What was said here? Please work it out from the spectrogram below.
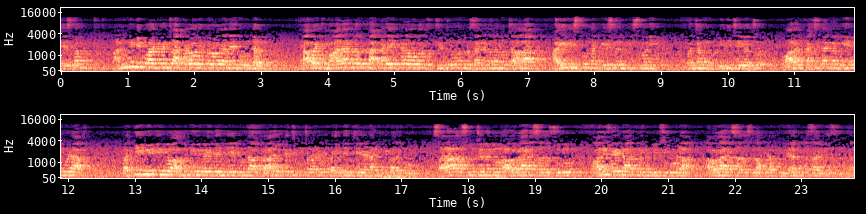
చేస్తాం. అన్ని డిపార్ట్మెంట్లు అక్కడో ఇక్కడో అనేది ఉండదు. కాబట్టి మా దాంట్లో కూడా అక్కడ ఇక్కడ ఒక సంఘటనలు చాలా ఐడిస్తున్న కేసులను తీసుకొని కొంచెం ఇది చేయొచ్చు. వాళ్ళని ఖచ్చితంగా మేము కూడా ప్రతి మీటింగ్లో అభివృద్ధి వైద్యం చేయకుండా ప్రాథమిక చికిత్స వరకు వైద్యం చేయడానికి వాళ్ళకు సలహా సూచనలు అవగాహన సదస్సులు క్వాలిఫైడ్ డాక్టర్ల నుంచి కూడా అవగాహన సదస్సులు అప్పుడప్పుడు నెలకు ఒకసారి చేస్తుంటారు.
